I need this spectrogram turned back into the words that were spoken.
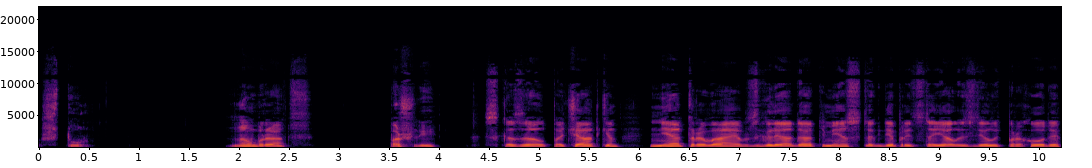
штурм. — Ну, братцы, пошли, — сказал Початкин, не отрывая взгляда от места, где предстояло сделать проходы.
